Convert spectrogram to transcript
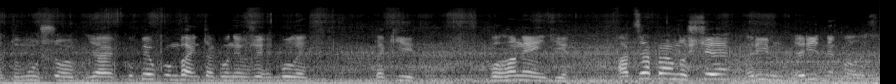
Е, тому що я як купив комбайн, так вони вже були такі поганенькі. А це, певно, ще рідне колесо.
